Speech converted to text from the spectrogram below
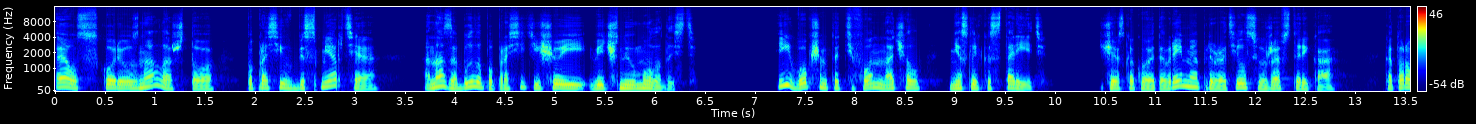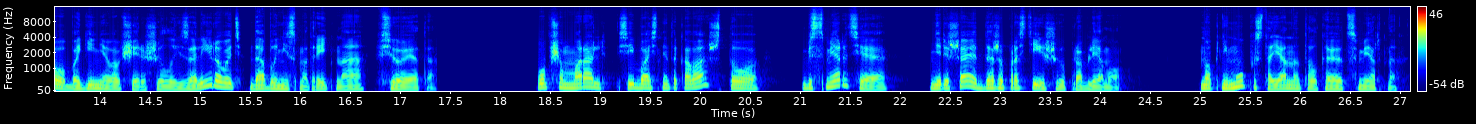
Эос вскоре узнала, что, попросив бессмертия, она забыла попросить еще и вечную молодость. И, в общем-то, Тифон начал несколько стареть, и через какое-то время превратился уже в старика, которого богиня вообще решила изолировать, дабы не смотреть на все это. В общем, мораль сей басни такова, что бессмертие не решает даже простейшую проблему, но к нему постоянно толкают смертных.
